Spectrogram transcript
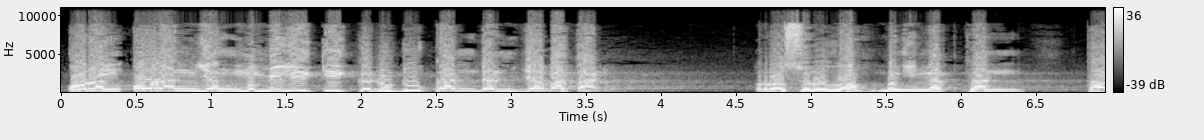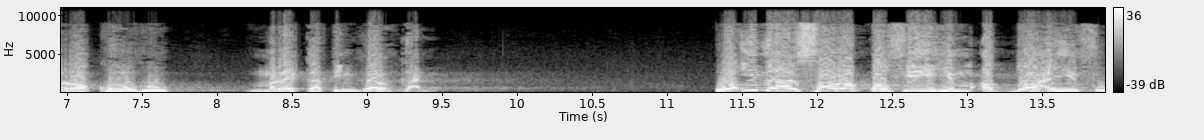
Orang-orang yang memiliki kedudukan dan jabatan. Rasulullah mengingatkan tarakuhu mereka tinggalkan. Wa idza saraqa fihim ad-dha'ifu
